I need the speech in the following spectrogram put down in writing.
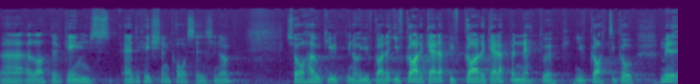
uh, a lot of games education courses, you know. So how do you, you know, you've got to, you've got to get up, you've got to get up a network. You've got to go. I mean,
